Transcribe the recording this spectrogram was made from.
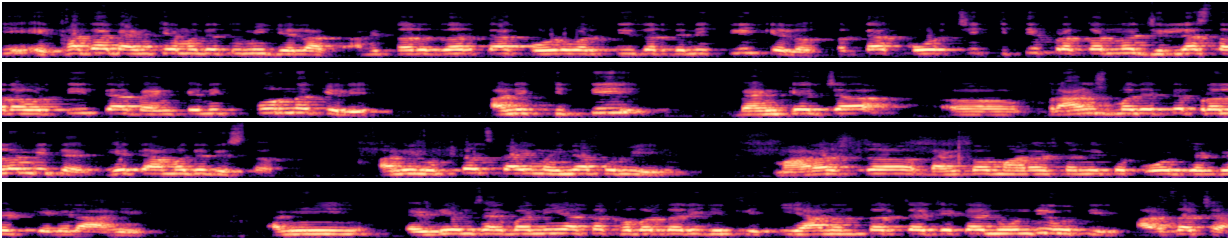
की एखाद्या बँकेमध्ये तुम्ही गेलात आणि तर जर त्या कोडवरती जर त्यांनी क्लिक केलं तर त्या कोडची किती प्रकरणं जिल्हा स्तरावरती त्या बँकेने पूर्ण केली आणि किती बँकेच्या ब्रांचमध्ये ते प्रलंबित आहेत हे त्यामध्ये दिसतं. आणि नुकतंच काही महिन्यापूर्वी महाराष्ट्र बँक ऑफ महाराष्ट्राने तो कोड जनरेट केलेला आहे. आणि एलडीएम साहेबांनी आता खबरदारी घेतली की यानंतरच्या जे काही नोंदी होतील अर्जाच्या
